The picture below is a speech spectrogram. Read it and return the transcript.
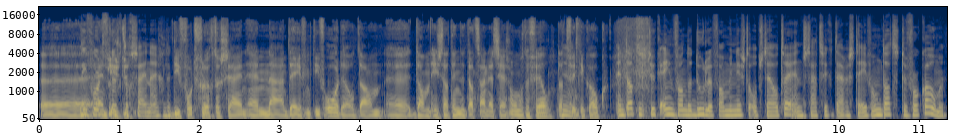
Uh, die voortvluchtig die, zijn eigenlijk. Die voortvluchtig zijn en na een definitief oordeel, dan, dan is dat, in de, dat zijn net 600 te veel. Dat ja. vind ik ook. En dat is natuurlijk een van de doelen van minister Opstelten en staatssecretaris Steven om dat te voorkomen.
